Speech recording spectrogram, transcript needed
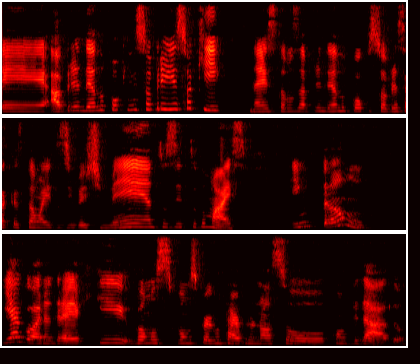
é, aprendendo um pouquinho sobre isso aqui. Né? Estamos aprendendo um pouco sobre essa questão aí dos investimentos e tudo mais. Então, e agora, André, o que, que vamos, vamos perguntar para o nosso convidado?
